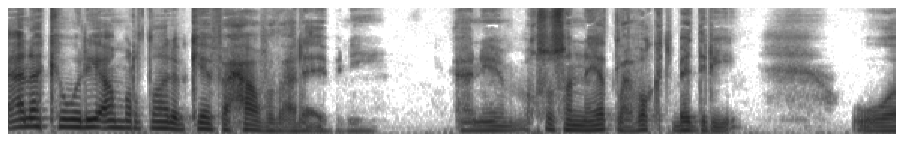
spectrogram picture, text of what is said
أنا كولي أمر طالب كيف أحافظ على ابني؟ يعني خصوصا إنه يطلع وقت بدري و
